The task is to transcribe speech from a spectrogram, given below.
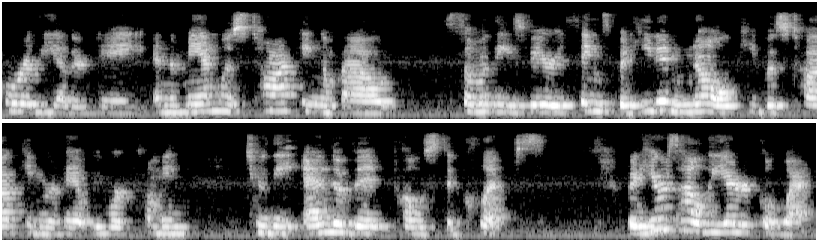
Quora the other day, and the man was talking about some of these very things, but he didn't know he was talking or that we were coming to the end of it post eclipse. But here's how the article went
